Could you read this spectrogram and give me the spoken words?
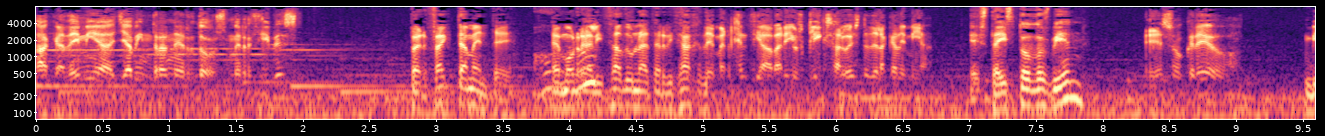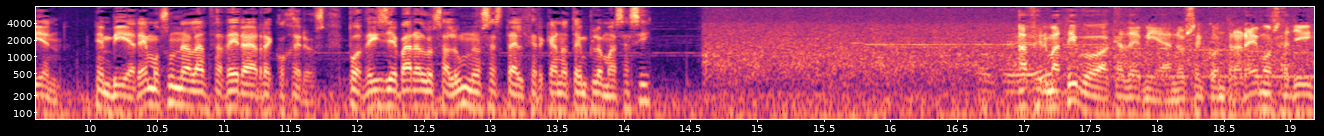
Academia Javin Runner 2, ¿me recibes? Perfectamente. Oh, Hemos no. realizado un aterrizaje de emergencia a varios clics al oeste de la academia. ¿Estáis todos bien? Eso creo. Bien, enviaremos una lanzadera a recogeros. ¿Podéis llevar a los alumnos hasta el cercano templo más así? Afirmativo, academia. Nos encontraremos allí.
